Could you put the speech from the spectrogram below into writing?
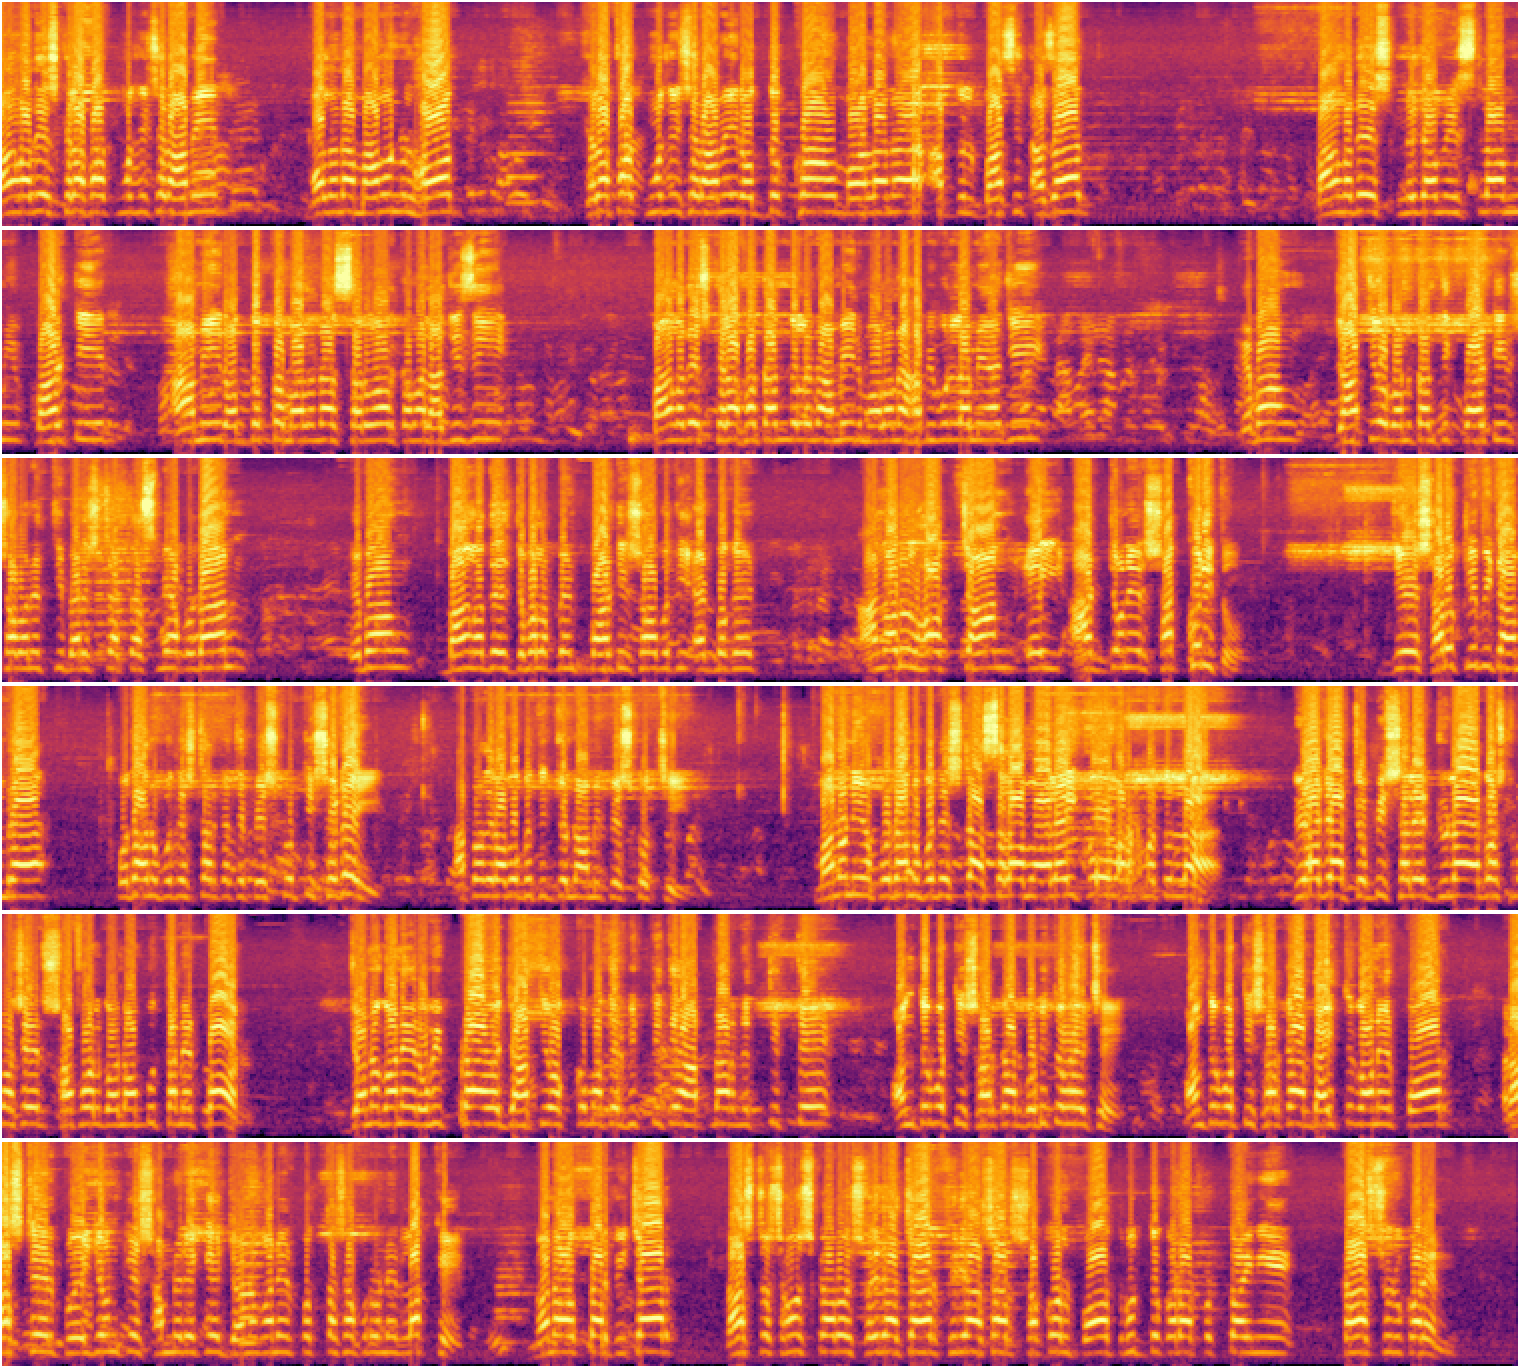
বাংলাদেশ খেলাফত মজলিসের আমির মৌলানা মামুনুল হক, খেলাফত মজলিসের আমির অধ্যক্ষ মৌলানা আব্দুল বাসিদ আজাদ, বাংলাদেশ নিজাম ইসলামী পার্টির আমির অধ্যক্ষ মৌলানা সরোয়ার কামাল আজিজি, বাংলাদেশ খেলাফত আন্দোলনের আমির মৌলানা হাবিবুল্লাহ মিয়াজি এবং জাতীয় গণতান্ত্রিক পার্টির সভানেত্রী ব্যারিস্টার তাসমিয়া প্রধান এবং বাংলাদেশ ডেভেলপমেন্ট পার্টির সভাপতি অ্যাডভোকেট আনারুল হক চান এই আটজনের স্বাক্ষরিত। যে স্মারকলিপিটা আমরা প্রধান উপদেষ্টার কাছে পেশ করছি, সেটাই আপনাদের অবগতির জন্য আমি পেশ করছি। মাননীয় প্রধান উপদেষ্টা, আসসালামু আলাইকুম রহমতুল্লাহ দুই হাজার চব্বিশ সালের জুলাই, আগস্ট মাসের সফল গণ অভ্যুত্থানের পর জনগণের অভিপ্রায় ও জাতীয় ঐক্যমতের ভিত্তিতে আপনার নেতৃত্বে অন্তর্বর্তী সরকার গঠিত হয়েছে। অন্তর্বর্তী সরকার দায়িত্ব গ্রহণের পর রাষ্ট্রের প্রয়োজনকে সামনে রেখে জনগণের প্রত্যাশা পূরণের লক্ষ্যে গণহত্যার বিচার, রাষ্ট্র সংস্কার ও স্বৈরাচার ফিরে আসার সকল পথ রুদ্ধ করার প্রত্যয় নিয়ে কাজ শুরু করেন।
